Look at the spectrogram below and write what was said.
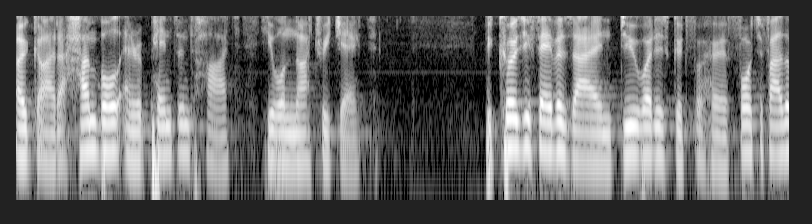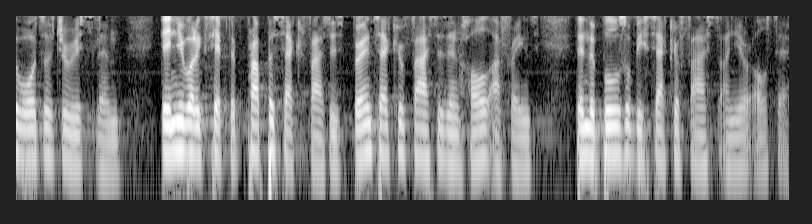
O God, a humble and repentant heart you will not reject. Because you favor Zion, do what is good for her. Fortify the walls of Jerusalem. Then you will accept the proper sacrifices, burnt sacrifices, and whole offerings. Then the bulls will be sacrificed on your altar.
